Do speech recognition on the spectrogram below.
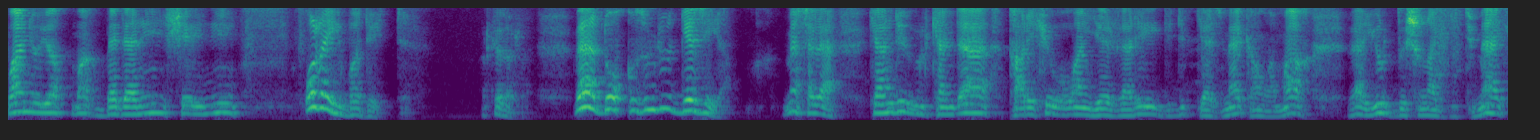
banyo yapmak, bedeni, şeyini. O da ibadettir. Arkadaşlar. Ve dokuzuncu gezi yapmak. Mesela kendi ülkende tarihi olan yerleri gidip gezmek, anlamak ve yurt dışına gitmek,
